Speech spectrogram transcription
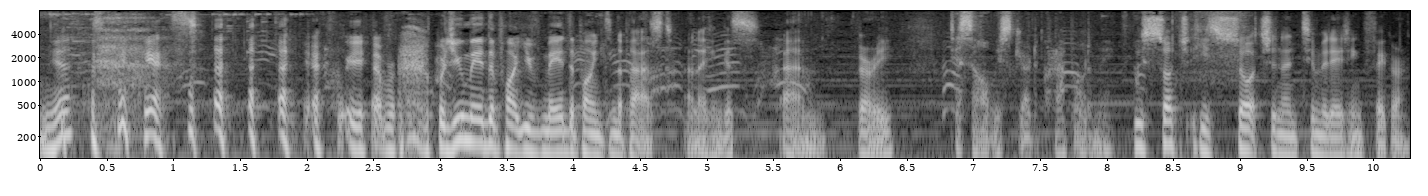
Yeah, yes. We ever, but you made the point. You've made the point in the past, and I think it's um, very. This always scared the crap out of me. He's such. He's such an intimidating figure.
